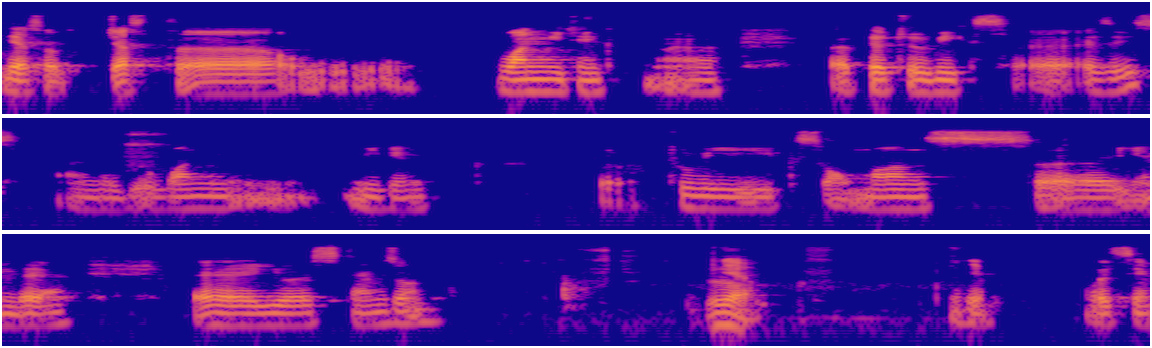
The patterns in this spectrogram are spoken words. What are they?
Yeah, so just uh, one meeting uh, uh, per two weeks uh, as is, and maybe one meeting for two weeks or months uh, in the uh, US time zone. Yeah. Okay, let's see.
